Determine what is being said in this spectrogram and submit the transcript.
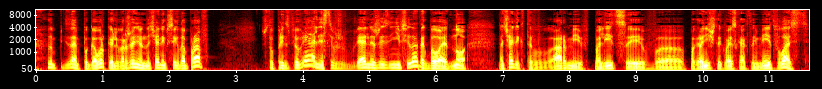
не знаю, поговорка или выражение, начальник всегда прав, что, в принципе, в реальности, в реальной жизни не всегда так бывает, но начальник-то в армии, в полиции, в пограничных войсках-то имеет власть.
